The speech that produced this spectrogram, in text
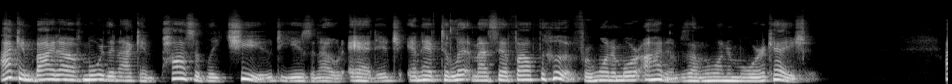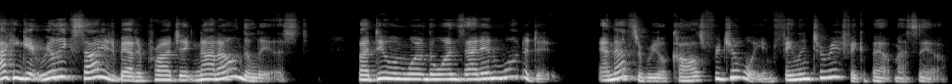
I can bite off more than I can possibly chew, to use an old adage, and have to let myself off the hook for one or more items on one or more occasions. I can get really excited about a project not on the list by doing one of the ones I didn't want to do. And that's a real cause for joy and feeling terrific about myself.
